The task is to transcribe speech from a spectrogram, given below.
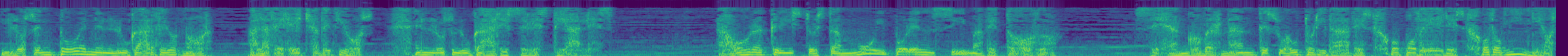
y lo sentó en el lugar de honor, a la derecha de Dios, en los lugares celestiales. Ahora Cristo está muy por encima de todo sean gobernantes o autoridades o poderes o dominios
